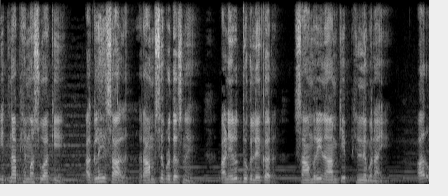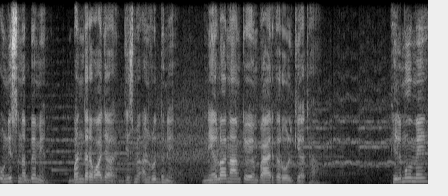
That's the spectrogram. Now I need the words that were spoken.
इतना फ़ेमस हुआ कि अगले ही साल रामसे ब्रदर्स ने अनिरुद्ध को लेकर सामरी नाम की फ़िल्म बनाई। और 1990 में बंद दरवाज़ा जिसमें अनिरुद्ध ने नेवला नाम के वेम्पायर का रोल किया था। फ़िल्मों में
